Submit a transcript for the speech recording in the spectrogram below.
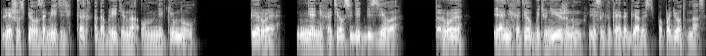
Лишь успел заметить, как одобрительно он мне кивнул. Первое. Я не хотел сидеть без дела. Второе. Я не хотел быть униженным, если какая-то гадость попадет в нас.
